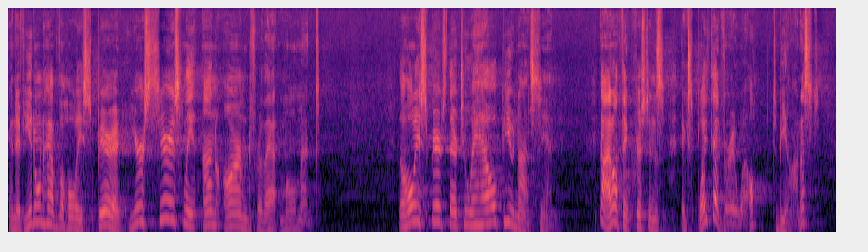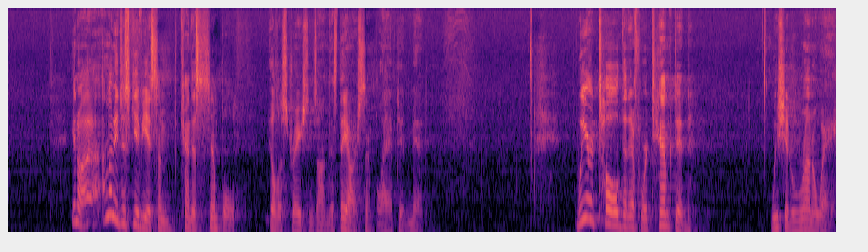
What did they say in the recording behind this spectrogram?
and if you don't have the Holy Spirit, you're seriously unarmed for that moment. The Holy Spirit's there to help you not sin. Now, I don't think Christians exploit that very well, to be honest. You know, let me just give you some kind of simple illustrations on this. They are simple, I have to admit. We are told that if we're tempted, we should run away.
